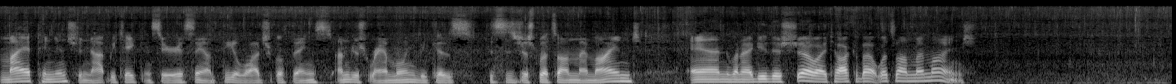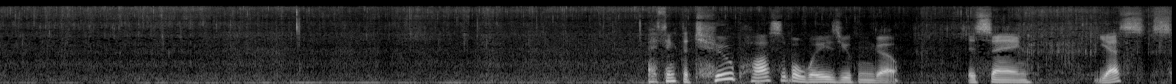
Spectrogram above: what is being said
my opinion should not be taken seriously on theological things. I'm just rambling because this is just what's on my mind. And when I do this show, I talk about what's on my mind. I think the two possible ways you can go is saying, yes,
